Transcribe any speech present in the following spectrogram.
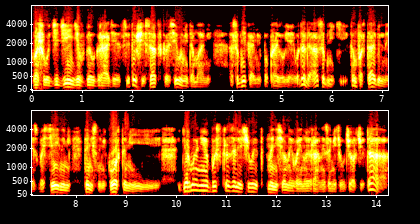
вашего дединья в Белграде, цветущий сад с красивыми домами. Особняками, поправил я его. Да-да, особняки, комфортабельные, с бассейнами, теннисными кортами и... Германия быстро залечивает нанесенные войной раны, заметил Джорджи. Да,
